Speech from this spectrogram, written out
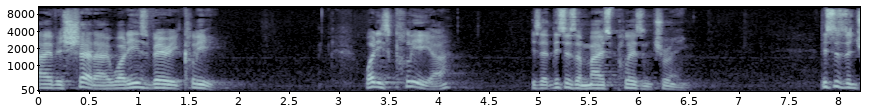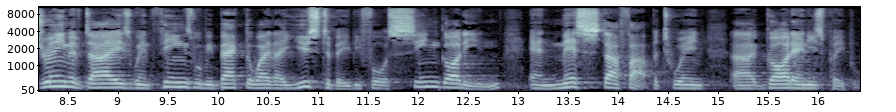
overshadow what is very clear. What is clear is that this is a most pleasant dream. This is a dream of days when things will be back the way they used to be before sin got in and messed stuff up between uh, God and his people.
